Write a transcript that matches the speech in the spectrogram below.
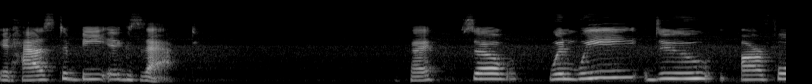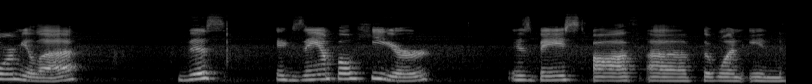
It has to be exact. Okay, so when we do our formula, this example here is based off of the one in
